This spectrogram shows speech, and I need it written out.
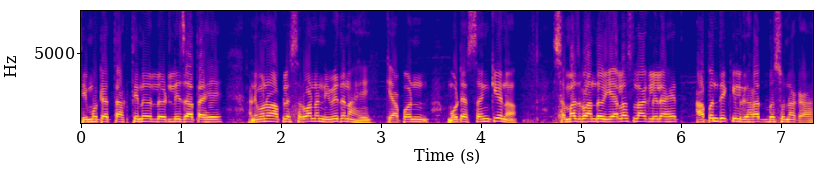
ती मोठ्या ताकदीनं लढली जात आहे. आणि म्हणून आपल्या सर्वांना निवेदन आहे की आपण मोठ्या संख्येनं समाज बांधव यालाच लागलेले आहेत. आपण देखील घरात बसू नका.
